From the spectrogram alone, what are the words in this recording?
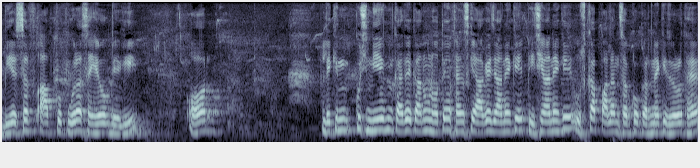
बीएसएफ आपको पूरा सहयोग देगी और लेकिन कुछ नियम कायदे कानून होते हैं फेंस के आगे जाने के, पीछे आने के, उसका पालन सबको करने की ज़रूरत है।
